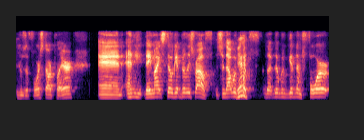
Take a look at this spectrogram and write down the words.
who's a four-star player. And and he, they might still get Billy Ralph. So that would Yeah. put that that would give them four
